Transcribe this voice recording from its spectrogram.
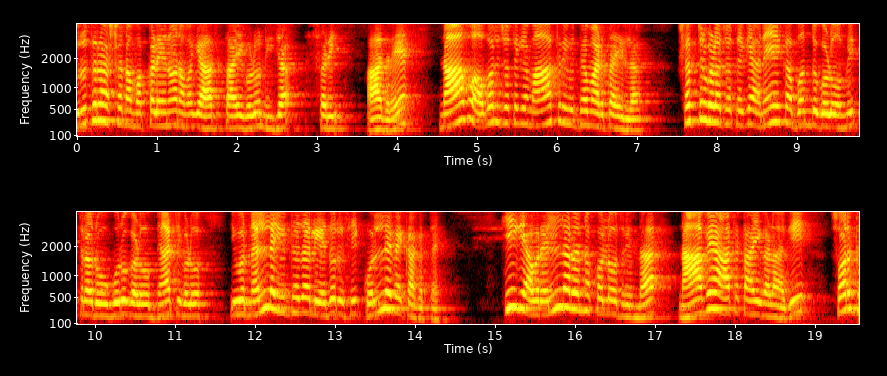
ಧೃತರಾಷ್ಟ್ರನ ಮಕ್ಕಳೇನೋ ನಮಗೆ ಆತ ತಾಯಿಗಳು ನಿಜ, ಸರಿ. ಆದರೆ ನಾವು ಅವರ ಜೊತೆಗೆ ಮಾತ್ರ ಯುದ್ಧ ಮಾಡ್ತಾ ಇಲ್ಲ. ಶತ್ರುಗಳ ಜೊತೆಗೆ ಅನೇಕ ಬಂಧುಗಳು, ಮಿತ್ರರು, ಗುರುಗಳು, ಜ್ಞಾತಿಗಳು ಇವ್ರನ್ನೆಲ್ಲ ಯುದ್ಧದಲ್ಲಿ ಎದುರಿಸಿ ಕೊಲ್ಲೇಬೇಕಾಗತ್ತೆ. ಹೀಗೆ ಅವರೆಲ್ಲರನ್ನು ಕೊಲ್ಲೋದ್ರಿಂದ ನಾವೇ ಆತ ತಾಯಿಗಳಾಗಿ ಸ್ವರ್ಗ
